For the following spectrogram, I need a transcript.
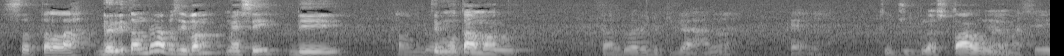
Setelah dari tahun berapa sih bang Messi di Tahun tim 2000 utama? Tahun 2003-an lah kayaknya. 17 tahun Ya, ya. masih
